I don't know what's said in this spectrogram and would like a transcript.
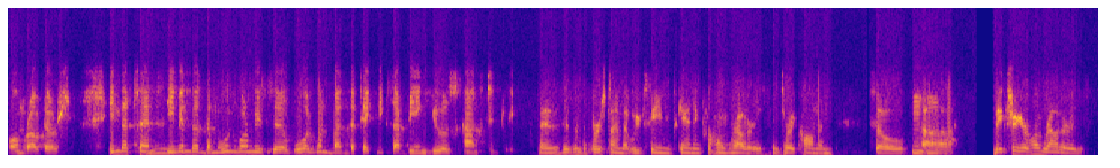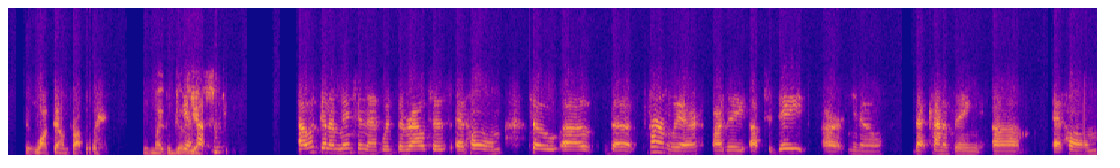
home routers. In that sense, mm-hmm. even though the moonworm is uh, old one, but the techniques are being used constantly. And this isn't the first time that we've seen scanning for home routers. It's very common. So mm-hmm. uh, make sure your home router is, is locked down properly, is my suggestion. Yeah. Yes. I was going to mention that with the routers at home. So uh, the firmware, are they up to date? Are, you know, that kind of thing uh, at home?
